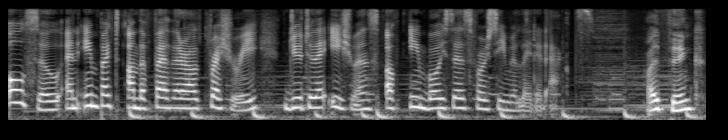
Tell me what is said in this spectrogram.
also an impact on the federal treasury due to the issuance of invoices for simulated acts. I think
